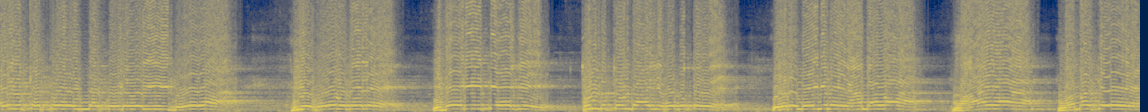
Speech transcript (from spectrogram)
ಐದು ತತ್ವಗಳಿಂದ ಕೂಡಿರುವ ಈ ದೇಹ, ಈ ಹೋದ ಮೇಲೆ ಇದೇ ರೀತಿಯಾಗಿ ತುಂಡು ತುಂಡಾಗಿ ಹೋಗುತ್ತವೆ. ಇದರ ಮೇಲಿನ ಯಾಮವ ಮಾಯ, ಮಮತೆ,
